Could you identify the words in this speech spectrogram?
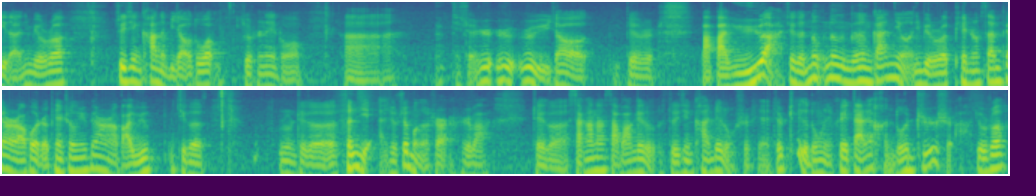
义的。你比如说，最近看的比较多，就是那种啊，就是日日日语叫，就是把把鱼啊这个弄弄弄干净。你比如说片成三片啊，或者片生鱼片啊，把鱼这个用这个分解，就这么个事儿，是吧？这个萨卡纳萨巴给鲁最近看这种视频，就这个东西可以带来很多知识啊，就是说。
